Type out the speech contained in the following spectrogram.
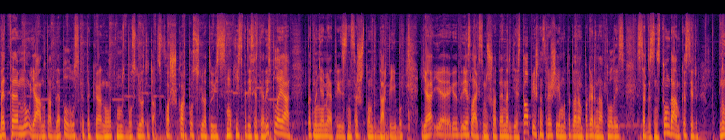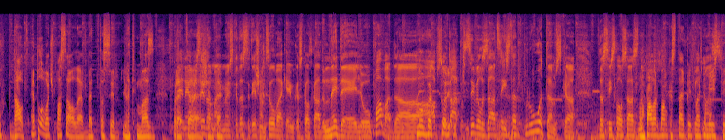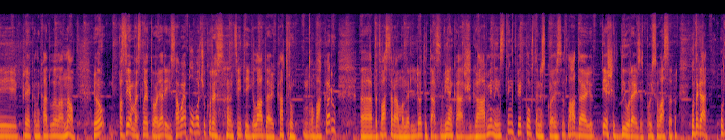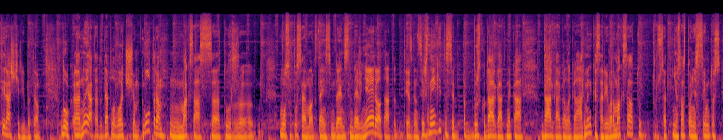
Bet, um, nu, jā, nu, tāda Apple uzskata, ka nu, mums būs ļoti foršs korpus, ļoti smuki izskatīsies tie displejā, bet nu, ņemiet 36 stundu darbību. Ja, ja ieslēgsim šo enerģijas taupīšanas režīmu, tad varam pagarināt to līdz 60 stundām, kas ir nu, daudz Apple Watch pasaulē, bet tas ir ļoti maz pret to. Mēs iedomājamies, ka tas ir tiešām cilvēkiem, kas kaut kādu nedēļu pavada nu, absolūti ārpus civilizācijas. Tad, protams, ka tas izklausās. No... Powerbankas taipīt, laikam maz. īsti prieka nekāda lielā nav. Jo nu, pa ziemu es lietoju arī savu Apple Watch, kur es cītīgi lādēju katru vakaru. Bet vasarā man ir ļoti tāds vienkāršs Garmin instinkts vietpūkstenis, ko es lādēju tieši divreiz pa visu vasaru. Nu, tā kā nu, ir atšķirība tev. Lūk, nu jā, tāda Apple Watch Ultra maksās uh, tur mūsu pusē, man liekas, 999 eiro. Tā tad diezgan sirsnīgi. Tas ir pat drusku dārgāk nekā dārgā gala Garmin, kas arī var maksāt tur, tur 700, 800.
